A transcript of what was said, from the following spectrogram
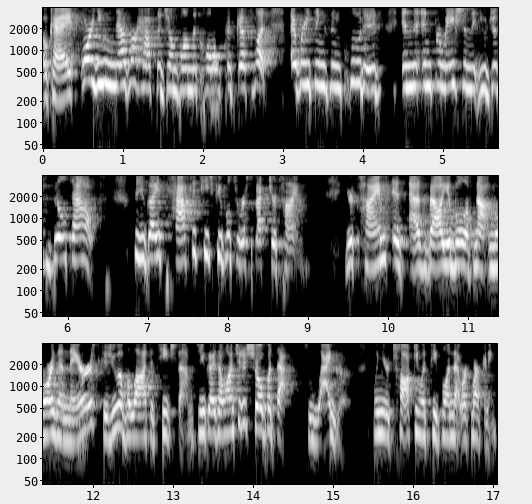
Okay. Or you never have to jump on the call because guess what? Everything's included in the information that you just built out. So you guys have to teach people to respect your time. Your time is as valuable, if not more, than theirs because you have a lot to teach them. So, you guys, I want you to show up with that swagger when you're talking with people in network marketing.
